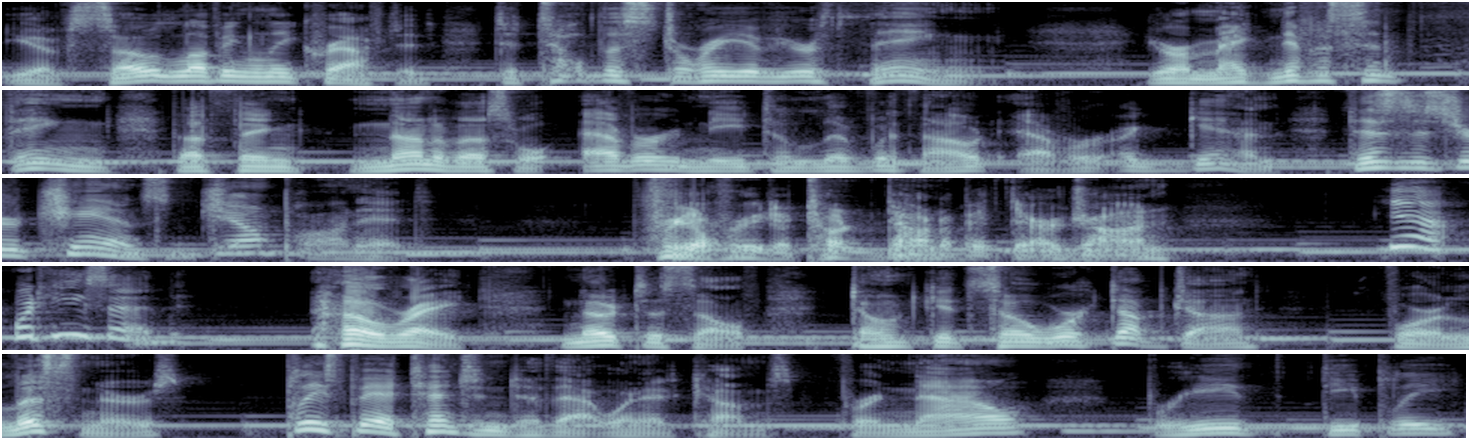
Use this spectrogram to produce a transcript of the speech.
you have so lovingly crafted to tell the story of your thing. Your magnificent thing, the thing none of us will ever need to live without ever again. This is your chance. Jump on it. Feel free to tone it down a bit there, John. Yeah, what he said. Oh, right. Note to self don't get so worked up, John. For listeners, please pay attention to that when it comes. For now, breathe deeply,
